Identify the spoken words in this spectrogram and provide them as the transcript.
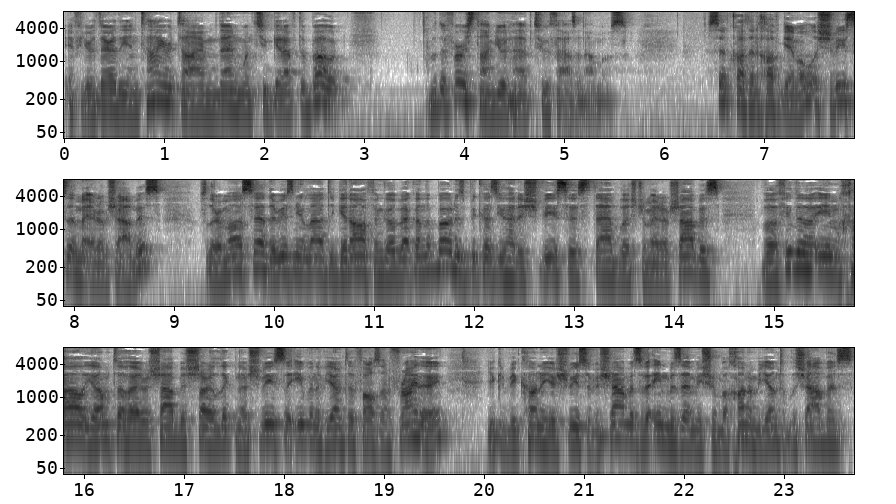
If you're there the entire time, then once you get off the boat, for the first time, you'd have 2,000 amos. Sif Katan Chav Gimel, Shvisa Shabbos. So the Ramah said the reason you're allowed to get off and go back on the boat is because you had a Shvisa established from Erev Shabbos. Even if Yom Tov falls on Friday, you could be kona your shvisa v'Shabbos ve'in b'zeh mishum Yom Tov l'Shabbos.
